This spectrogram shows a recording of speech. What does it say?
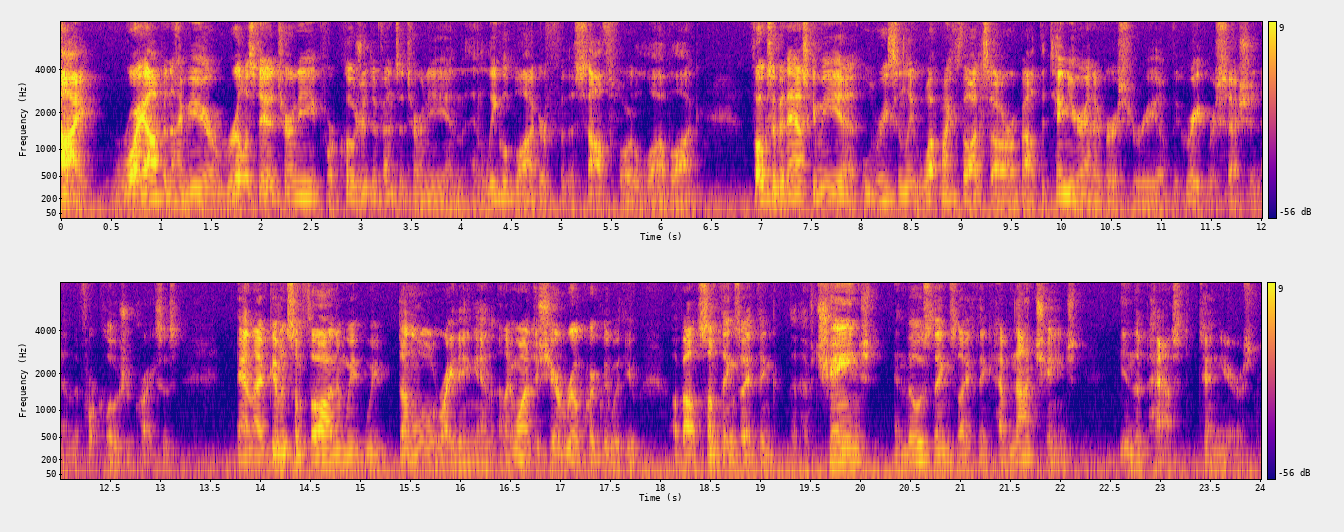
Hi, Roy Oppenheim here, real estate attorney, foreclosure defense attorney, and, and legal blogger for the South Florida Law Blog. Folks have been asking me uh, recently what my thoughts are about the 10 year anniversary of the Great Recession and the foreclosure crisis. And I've given some thought and we, we've done a little writing, and, and I wanted to share real quickly with you about some things I think that have changed and those things that I think have not changed in the past 10 years.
